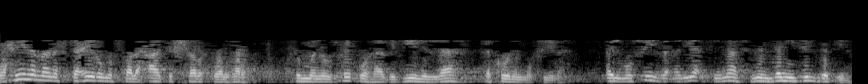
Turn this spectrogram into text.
وحينما نستعير مصطلحات الشرق والغرب ثم نلصقها بدين الله تكون المصيبة. المصيبة أن يأتي ناس من بني جلدتنا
